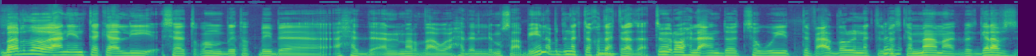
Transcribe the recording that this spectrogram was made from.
برضو يعني أنت كاللي ستقوم بتطبيب آه، أحد المرضى أو أحد المصابين لابد إنك تأخذ. احترازات تروح لعنده تسوي تفعل ضروري إنك تلبس بس- كمامة تلبس جلافز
